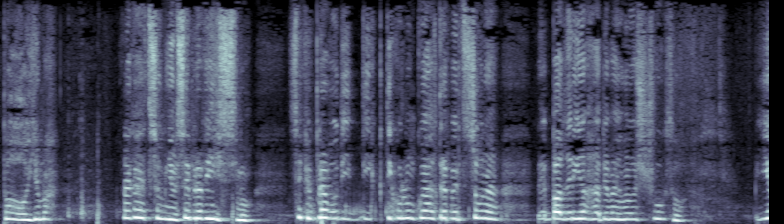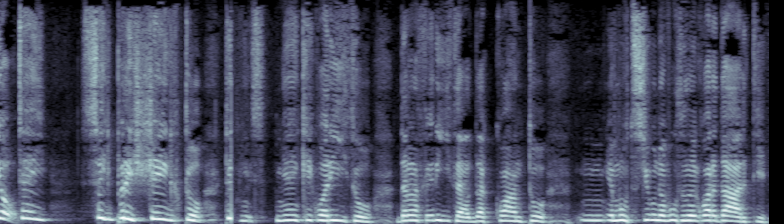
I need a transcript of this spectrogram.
Poi, ma ragazzo mio, sei bravissimo. Sei più bravo di, di- di qualunque altra persona eh, ballerina che abbia mai conosciuto. Io, sei, sei il prescelto. Te mi, mi hai anche guarito dalla ferita, da quanto mm, emozione ho avuto nel guardarti.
